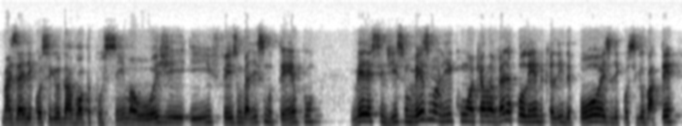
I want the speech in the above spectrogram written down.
mas aí ele conseguiu dar a volta por cima hoje e fez um belíssimo tempo, merecidíssimo, mesmo ali com aquela velha polêmica ali depois, ele conseguiu bater,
